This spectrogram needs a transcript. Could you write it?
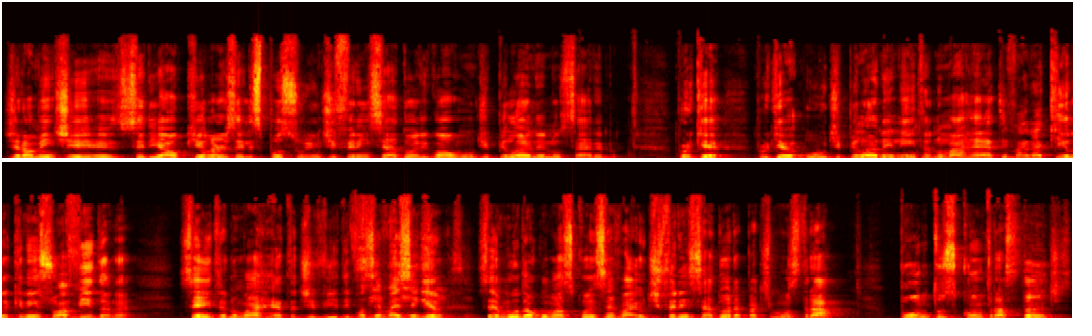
Geralmente, serial killers, eles possuem um diferenciador, igual um Deep Learning no cérebro. Por quê? Porque o Deep Learning, ele entra numa reta e vai naquilo, é que nem sua vida, né? Você entra numa reta de vida e você Sim, vai sim, seguindo. sim, sim. Você muda algumas coisas, você vai. O diferenciador é para te mostrar pontos contrastantes.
